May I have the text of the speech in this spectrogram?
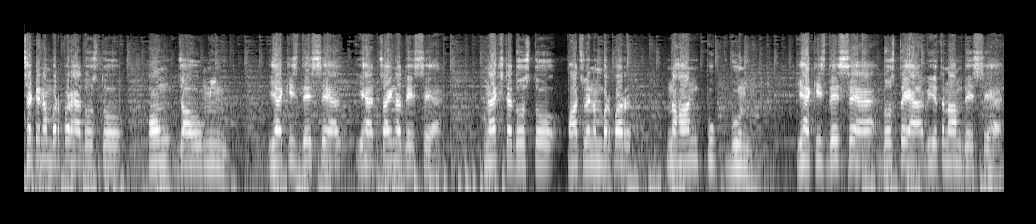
छठे नंबर पर है दोस्तों, होंग जाओमिंग। यह किस देश से है? यह चाइना देश से है। नेक्स्ट है दोस्तों, पाँचवें नंबर पर नहान पुक बुन यह किस देश से है? दोस्तों, यह वियतनाम देश से है।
